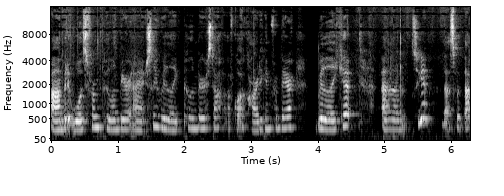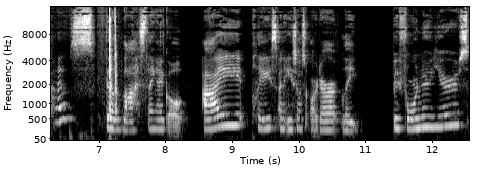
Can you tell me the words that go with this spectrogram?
Um, but it was from Pull & Bear and I actually really like Pull & Bear stuff. I've got a cardigan from there, really like it. Um, so yeah, that's what that is. The last thing I got, I placed an ASOS order like before New Year's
